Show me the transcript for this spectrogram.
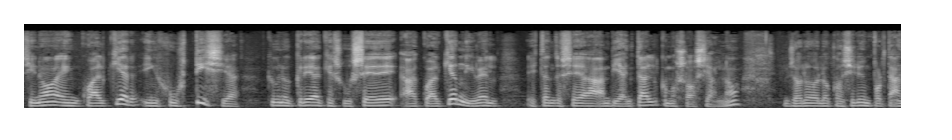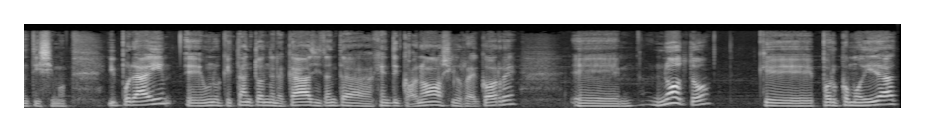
sino en cualquier injusticia que uno crea que sucede a cualquier nivel, estando sea ambiental como social, ¿no? Yo lo, lo considero importantísimo. Y por ahí, eh, uno que tanto anda en la calle, tanta gente conoce y recorre, eh, noto que por comodidad,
